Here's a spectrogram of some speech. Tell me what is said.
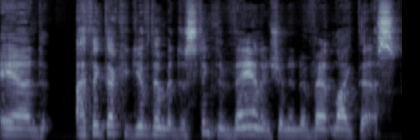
And I think that could give them a distinct advantage in an event like this.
